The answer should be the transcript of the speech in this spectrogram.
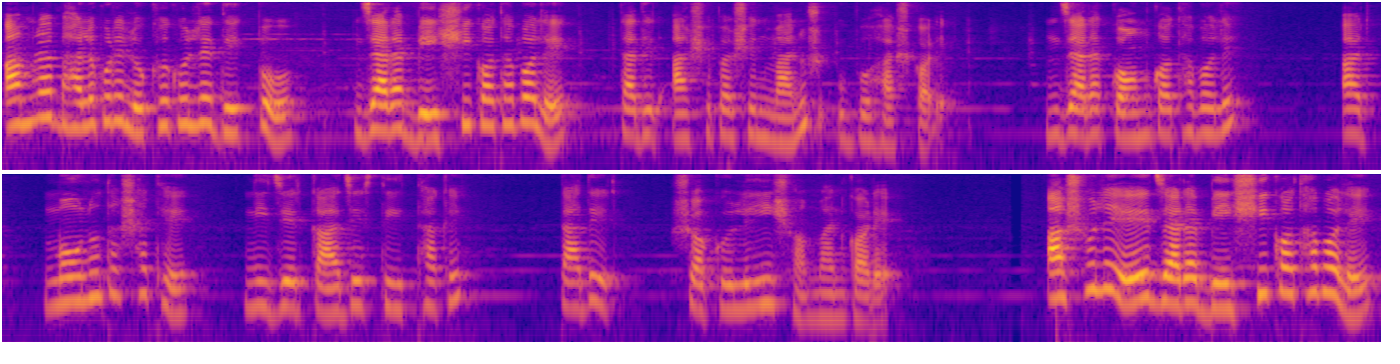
আমরা ভালো করে লক্ষ্য করলে দেখব, যারা বেশি কথা বলে তাদের আশেপাশের মানুষ উপহাস করে। যারা কম কথা বলে আর মৌনতার সাথে নিজের কাজে স্থির থাকে, তাদের সকলেই সম্মান করে। আসলে যারা বেশি কথা বলে,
